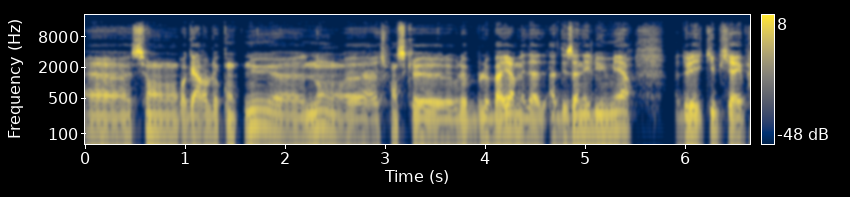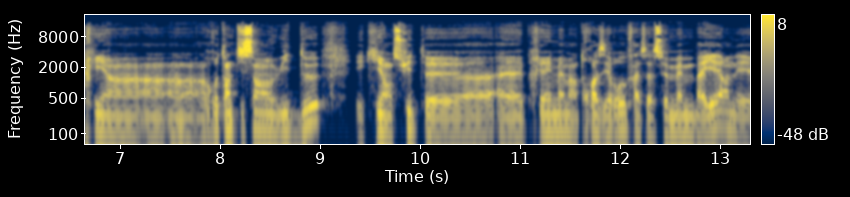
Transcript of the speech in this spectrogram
Euh, si on regarde le contenu, euh, non. Euh, je pense que le, Bayern est à, des années-lumière de l'équipe qui avait pris un, retentissant 8-2 et qui ensuite a pris même un 3-0 face à ce même Bayern. Et,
